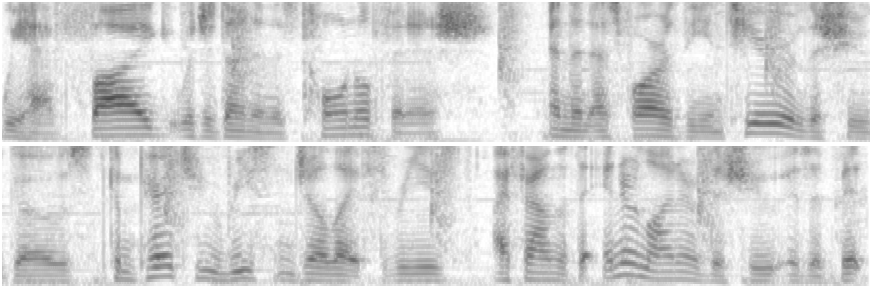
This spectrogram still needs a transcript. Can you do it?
we have Fieg, which is done in this tonal finish. And then as far as the interior of the shoe goes, compared to recent Gel Lyte 3s, I found that the inner liner of the shoe is a bit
